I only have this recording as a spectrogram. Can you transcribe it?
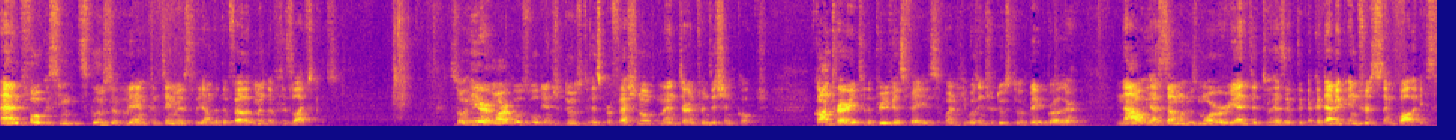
and focusing exclusively and continuously on the development of his life skills. So here, Marcos will be introduced to his professional mentor and transition coach. Contrary to the previous phase, when he was introduced to a big brother, now he has someone who's more oriented to his academic interests and qualities.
